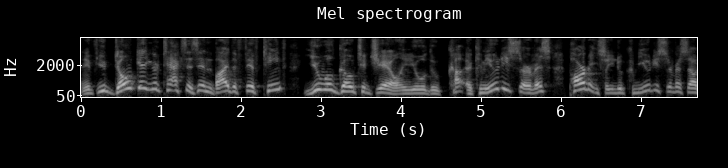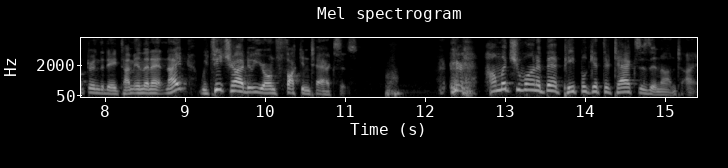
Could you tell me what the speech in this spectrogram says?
And if you don't get your taxes in by the 15th, you will go to jail and you will do co- a community service part so you do community service out during the daytime. And then at night, we teach you how to do your own fucking taxes. how much you want to bet people get their taxes in on time?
